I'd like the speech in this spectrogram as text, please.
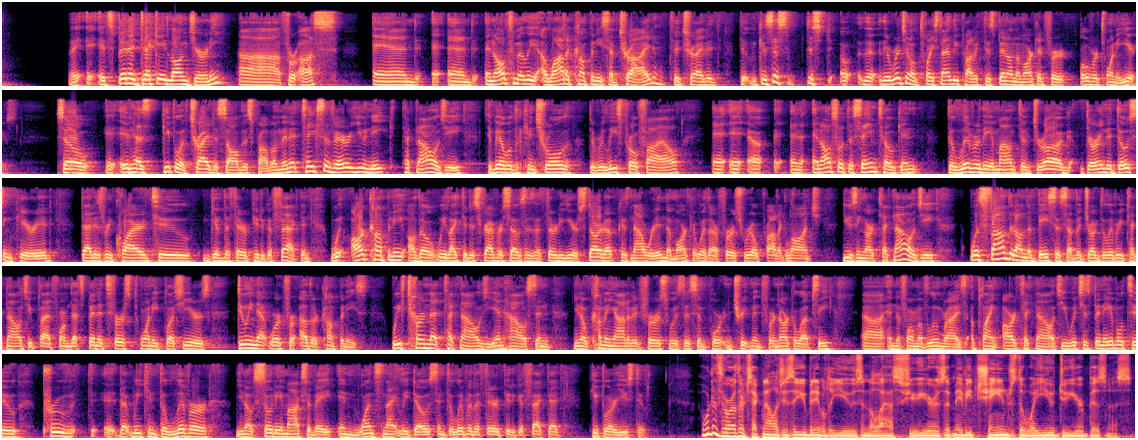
It's been a decade long journey uh, for us. And, and, and ultimately, a lot of companies have tried to try to, to because this, this uh, the, the original twice nightly product has been on the market for over 20 years. So it has people have tried to solve this problem, and it takes a very unique technology to be able to control the release profile, and, uh, and, and also at the same token deliver the amount of drug during the dosing period that is required to give the therapeutic effect. And our company, although we like to describe ourselves as a 30 year startup because now we're in the market with our first real product launch using our technology, was founded on the basis of a drug delivery technology platform that's been its first 20 plus years doing that work for other companies. we've turned that technology in house, and you know, coming out of it first was this important treatment for narcolepsy. Uh, in the form of Lumryz, applying our technology, which has been able to prove t- that we can deliver, you know, sodium oxybate in once nightly dose and deliver the therapeutic effect that people are used to. I wonder if there are other technologies that you've been able to use in the last few years that maybe change the way you do your business.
